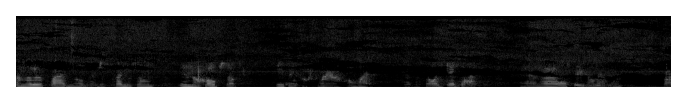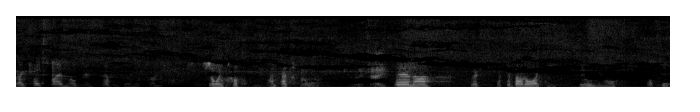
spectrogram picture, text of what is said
another five milligrams of prednisone in the hopes of keeping a flare away. So I did that, and uh, we'll see how that went but I take five milligrams every day. So I took an extra one. Okay. And, uh, that's, that's about all I can do, you know. That's it.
